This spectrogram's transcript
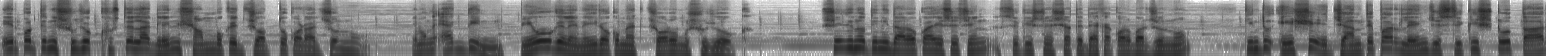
এরপর তিনি সুযোগ খুঁজতে লাগলেন শাম্বকে জব্দ করার জন্য এবং একদিন পেয়েও গেলেন এই রকম এক চরম সুযোগ। সেদিনও তিনি দ্বারকায় এসেছেন শ্রীকৃষ্ণের সাথে দেখা করবার জন্য। কিন্তু এসে জানতে পারলেন যে শ্রীকৃষ্ণ তার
